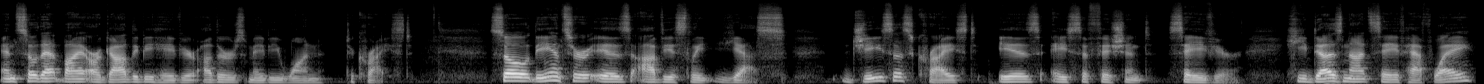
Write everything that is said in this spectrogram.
and so that by our godly behavior others may be won to Christ. So the answer is obviously yes. Jesus Christ is a sufficient Savior. He does not save halfway.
